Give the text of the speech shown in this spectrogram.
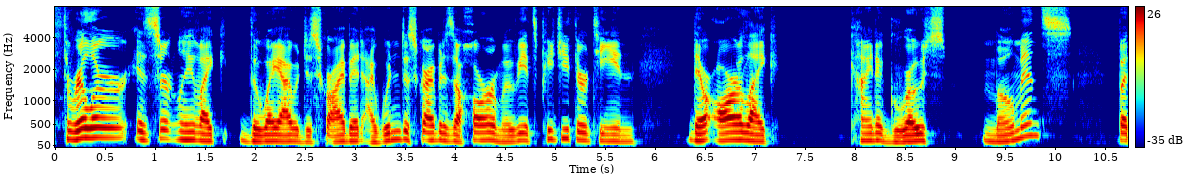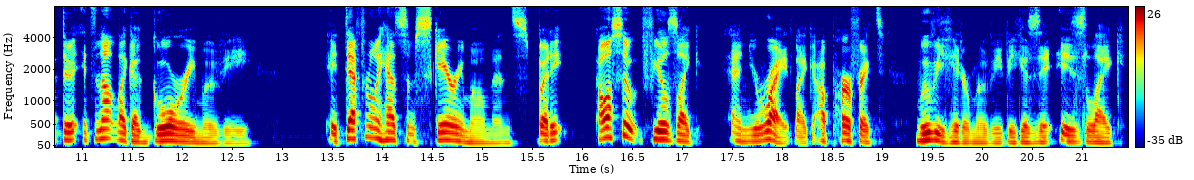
thriller is certainly like the way I would describe it. I wouldn't describe it as a horror movie. It's PG 13. There are like kind of gross moments, but there, it's not like a gory movie. It definitely has some scary moments, but it also feels like, and you're right, like a perfect movie theater movie because it is like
